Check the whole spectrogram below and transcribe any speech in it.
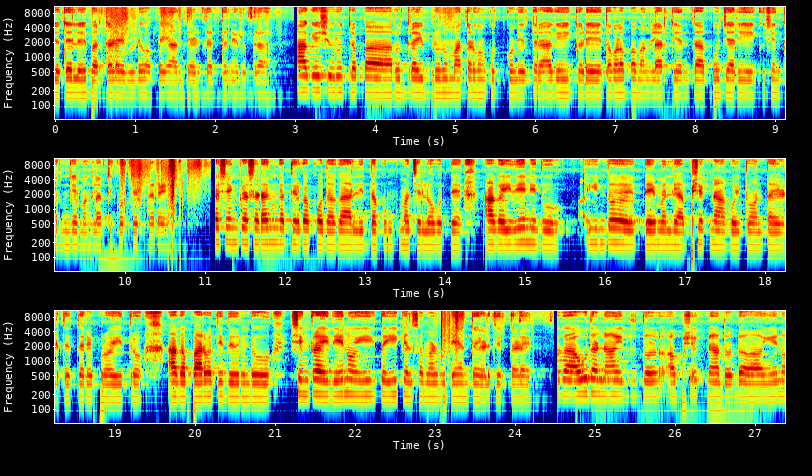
ಜೊತೆಯಲ್ಲಿ ಬರ್ತಾಳೆ ಬಿಡು ಅಪ್ಪಯ್ಯ ಅಂತ ಹೇಳ್ತಾ ಇರ್ತಾನೆ ರುದ್ರ. ಹಾಗೆ ಶಿವರುದ್ರಪ್ಪ, ರುದ್ರ ಇಬ್ಬರು ಮಾತಾಡ್ಕೊಂಡು ಕೂತ್ಕೊಂಡಿರ್ತಾರೆ. ಹಾಗೆ ಈ ಕಡೆ ತಗೊಳಪ್ಪ ಮಂಗಳಾರತಿ ಅಂತ ಪೂಜಾರಿ ಶಂಕರನ್ಗೆ ಮಂಗಳಾರತಿ ಕೊಡ್ತಿರ್ತಾರೆ. ಶಂಕರ್ ಸಡನ್ಗೆ ತಿರ್ಗಕ್ಕೆ ಹೋದಾಗ ಅಲ್ಲಿದ್ದ ಕುಂಕುಮ ಚೆಲ್ಲೋಗುತ್ತೆ. ಆಗ ಇದೇನಿದು? ಇಂದು ಟೈಮಲ್ಲಿ ಅಭಿಷೇಕನ ಆಗೋಯ್ತು ಅಂತ ಹೇಳ್ತಿರ್ತಾರೆ ಪುರೋಹಿತರು. ಆಗ ಪಾರ್ವತಿ ದೇವ್ರುಂಡು ಶಂಕರ, ಇದೇನೋ ಈ ಈ ಕೆಲಸ ಮಾಡಿಬಿಟ್ಟೆ ಅಂತ ಹೇಳ್ತಿರ್ತಾಳೆ. ಆಗ ಹೌದಣ್ಣ, ಇದು ದೊಡ್ಡ ಅಭಿಷೇಕ್ನ ದೊಡ್ಡ ಏನೋ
